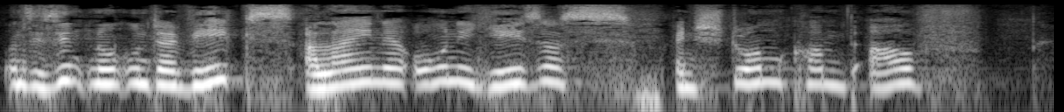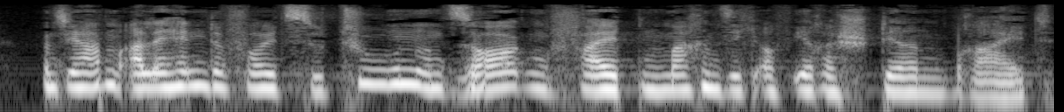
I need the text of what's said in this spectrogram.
Und sie sind nun unterwegs, alleine, ohne Jesus. Ein Sturm kommt auf und sie haben alle Hände voll zu tun und Sorgenfalten machen sich auf ihrer Stirn breit.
